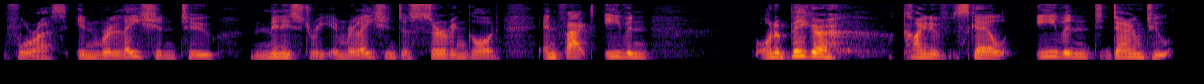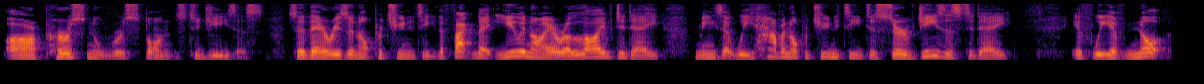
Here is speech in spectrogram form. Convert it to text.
for us in relation to ministry, in relation to serving God. In fact, even on a bigger kind of scale, even down to our personal response to Jesus. So there is an opportunity. The fact that you and I are alive today means that we have an opportunity to serve Jesus today. If we have not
